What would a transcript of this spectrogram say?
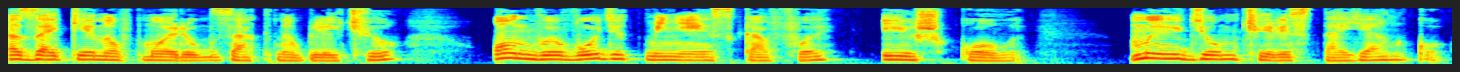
Закинув мой рюкзак на плечо, он выводит меня из кафе и из школы. Мы идем через стоянку.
